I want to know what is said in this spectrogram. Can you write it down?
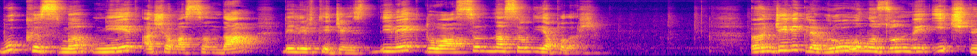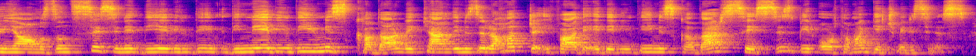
Bu kısmı niyet aşamasında belirteceğiz. Dilek duası nasıl yapılır? Öncelikle ruhumuzun ve iç dünyamızın sesini dinleyebildiğimiz kadar ve kendimizi rahatça ifade edebildiğimiz kadar sessiz bir ortama geçmelisiniz.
